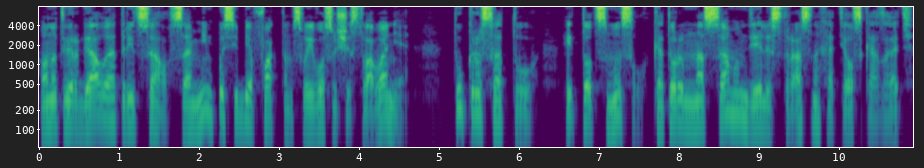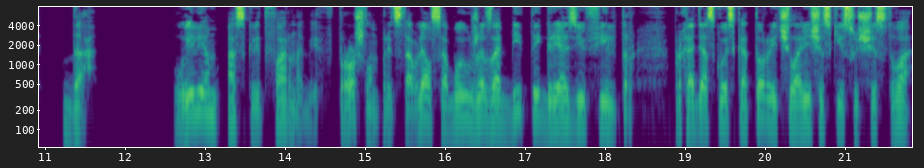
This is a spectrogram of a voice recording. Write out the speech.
он отвергал и отрицал самим по себе фактом своего существования ту красоту и тот смысл, которым на самом деле страстно хотел сказать «да». Уильям Асквит Фарнаби в прошлом представлял собой уже забитый грязью фильтр, проходя сквозь который человеческие существа,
